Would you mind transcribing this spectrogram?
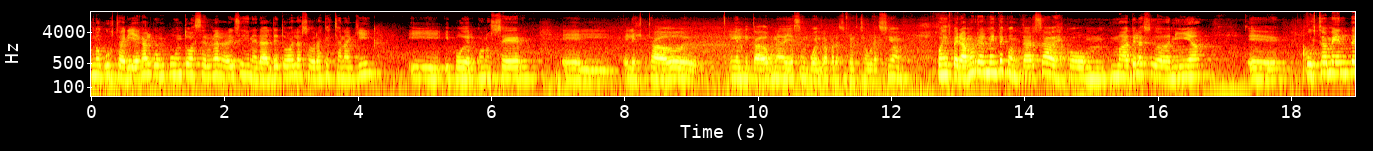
nos gustaría en algún punto hacer un análisis general de todas las obras que están aquí y, poder conocer el, estado en el que cada una de ellas se encuentra para su restauración. Pues esperamos realmente contar, ¿sabes?, con más de la ciudadanía, eh, justamente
